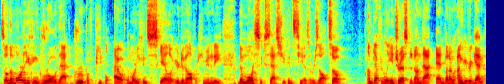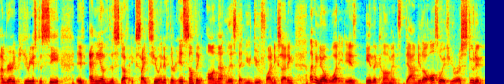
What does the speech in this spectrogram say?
So the more you can grow that group of people out, the more you can scale out your developer community, the more success you can see as a result. So I'm definitely interested on that end, but I'm, I'm, again, I'm very curious to see if any of this stuff excites you, and if there is something on that list that you do find exciting, let me know what it is in the comments down below. Also, if you're a student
